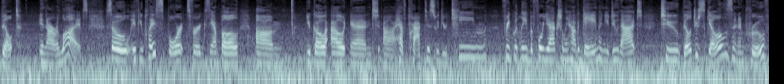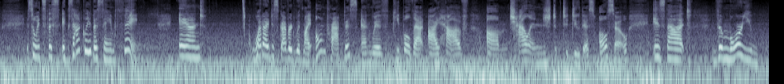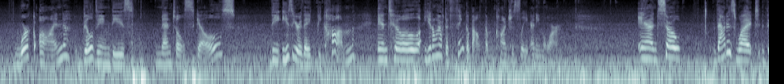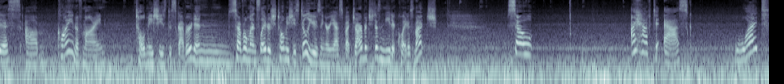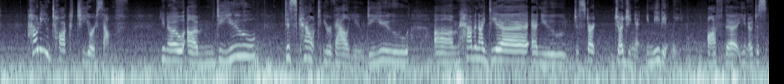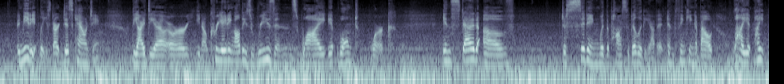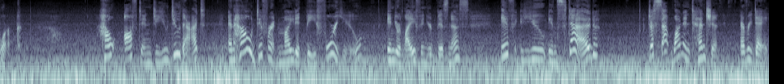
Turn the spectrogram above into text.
built in our lives. So if you play sports, for example, um, you go out and uh, have practice with your team frequently before you actually have a game, and you do that to build your skills and improve. So it's this exactly the same thing. And what I discovered with my own practice and with people that I have um, challenged to do this also is that the more you work on building these mental skills, the easier they become until you don't have to think about them consciously anymore. And so that is what this um, client of mine told me she's discovered. And several months later, she told me she's still using her Yes But jar, but she doesn't need it quite as much. So I have to ask what, how do you talk to yourself? You know, um, do you discount your value? Do you um, have an idea and you just start judging it immediately off the, you know, just immediately start discounting the idea or, you know, creating all these reasons why it won't work instead of just sitting with the possibility of it and thinking about why it might work. How often do you do that? And how different might it be for you in your life, in your business, if you instead just set one intention every day?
